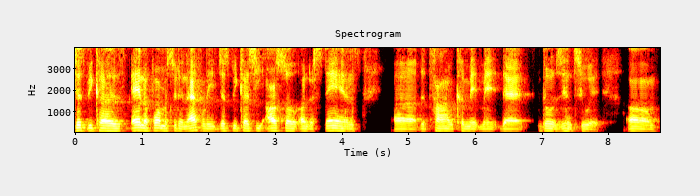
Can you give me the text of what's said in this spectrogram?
just because, and a former student athlete, just because she also understands uh, the time commitment that goes into it. Um,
